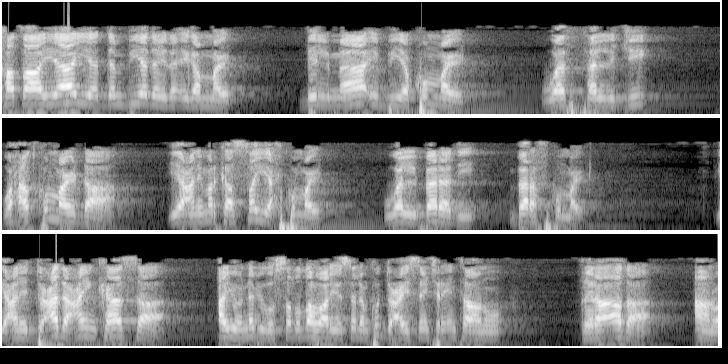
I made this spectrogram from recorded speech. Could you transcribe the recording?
khataayaaya dembiyadayda iga maydh. Bilmaa'i biyo ku maydh wathalji waxaad ku maydhaa yacni markaa sayax ku maydh waalbaradi baraf ku maydh. yacni ducada caynkaasa ayuu nebigu sala allahu alayh wasalam ku ducaysan jiray intaanu qiraa'ada aanu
